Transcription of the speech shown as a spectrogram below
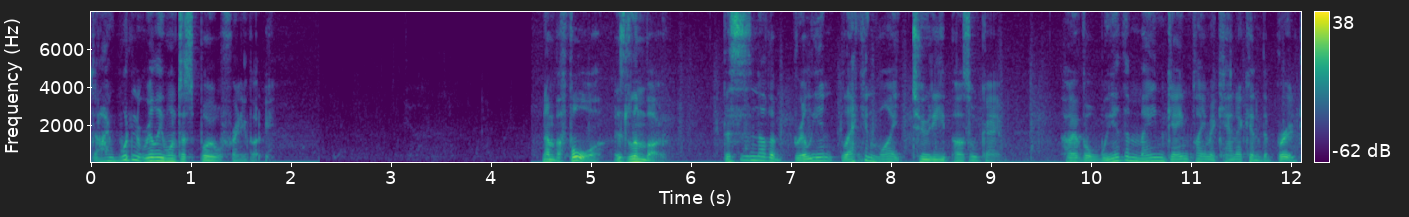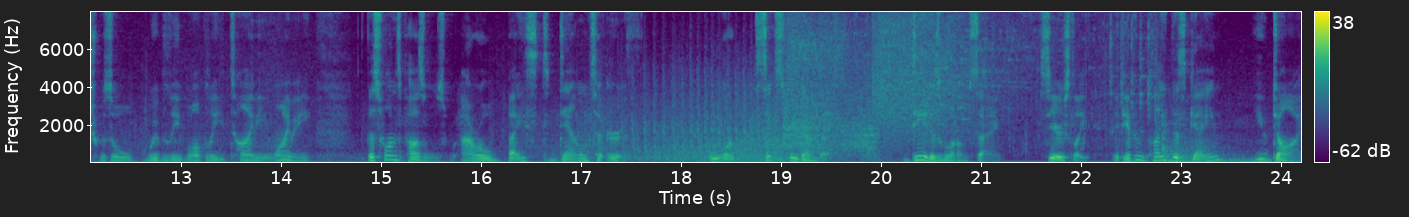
that I wouldn't really want to spoil for anybody. Number 4 is Limbo. This is another brilliant black and white 2D puzzle game. However, where the main gameplay mechanic in the bridge was all wibbly wobbly, timey wimey, this one's puzzles are all based down to earth, or six feet under. Dead is what I'm saying. Seriously, if you haven't played this game, you die.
